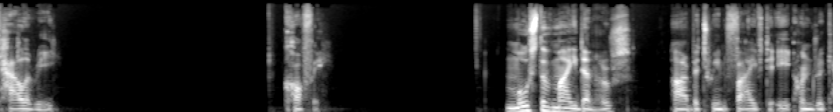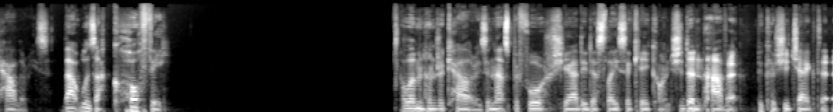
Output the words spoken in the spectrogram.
calorie coffee. Most of my dinners are between 5 to 800 calories. That was a coffee. 1100 calories, and that's before she added a slice of cake on. She didn't have it because she checked it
